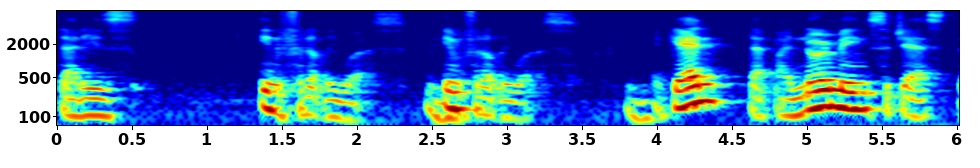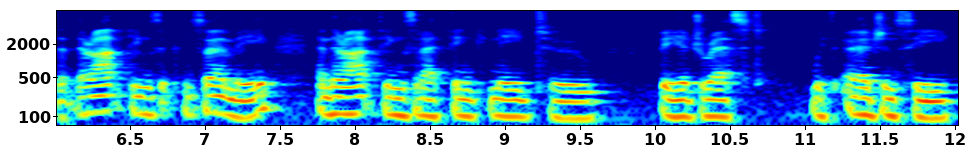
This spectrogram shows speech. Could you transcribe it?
that is infinitely worse, mm-hmm. infinitely worse. Mm-hmm. Again, that by no means suggests that there aren't things that concern me and there aren't things that I think need to be addressed with urgency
